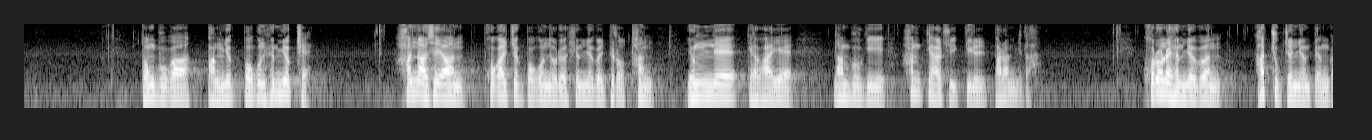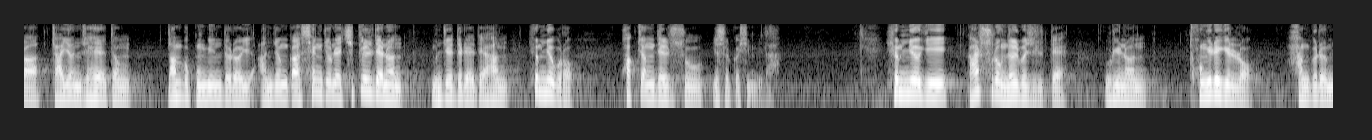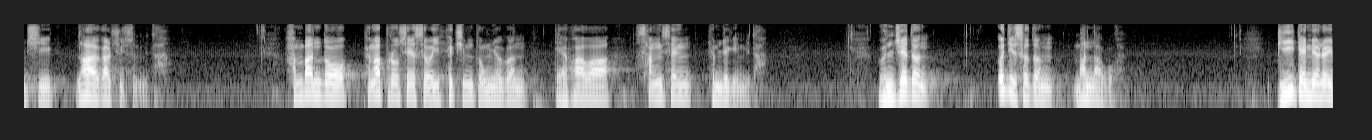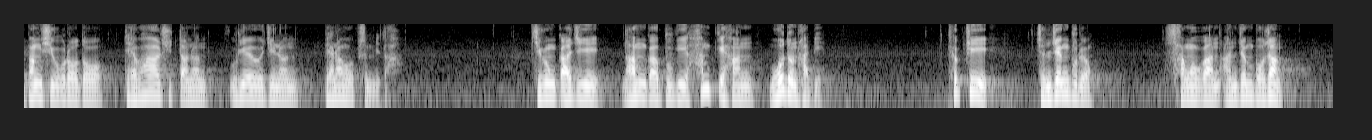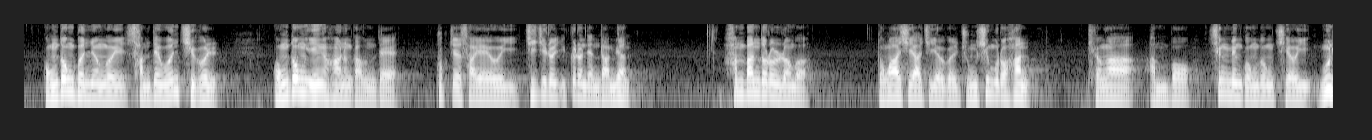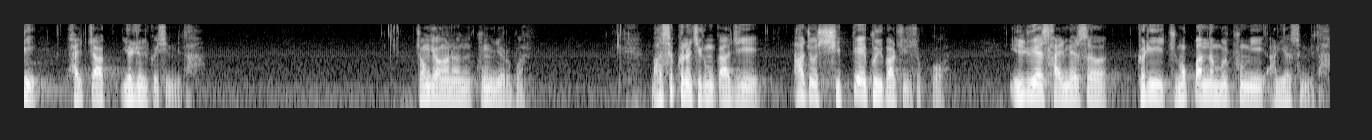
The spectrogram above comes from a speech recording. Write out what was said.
동북아 방역 보건 협력체, 한 아세안 포괄적 보건 의료 협력을 비롯한 영내 대화에 남북이 함께 할 수 있길 바랍니다. 코로나 협력은 가축 전염병과 자연재해 등 남북 국민들의 안전과 생존에 직결되는 문제들에 대한 협력으로 확장될 수 있을 것입니다. 협력이 갈수록 넓어질 때 우리는 통일의 길로 한 걸음씩 나아갈 수 있습니다. 한반도 평화 프로세스의 핵심 동력은 대화와 상생 협력입니다. 언제든 어디서든 만나고 비대면의 방식으로도 대화할 수 있다는 우리의 의지는 변함없습니다. 지금까지 남과 북이 함께한 모든 합의, 특히 전쟁 불용, 상호간 안전 보장, 공동 번영의 3대 원칙을 공동 이행하는 가운데 국제사회의 지지를 이끌어낸다면 한반도를 넘어 동아시아 지역을 중심으로 한 평화, 안보, 생명 공동체의 문이 활짝 열릴 것입니다. 존경하는 국민 여러분, 마스크는 지금까지 아주 쉽게 구입할 수 있었고 인류의 삶에서 그리 주목받는 물품이 아니었습니다.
